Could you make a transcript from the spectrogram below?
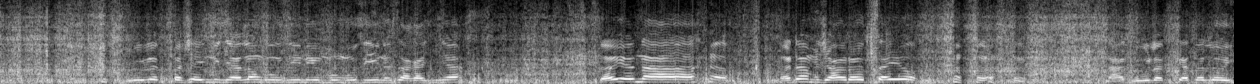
Gulat pa siya, hindi niya alam kung sino yung bumusina sa kanya. So ayun na, Madam, shoutout sa'yo. Nagulat ka tuloy.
